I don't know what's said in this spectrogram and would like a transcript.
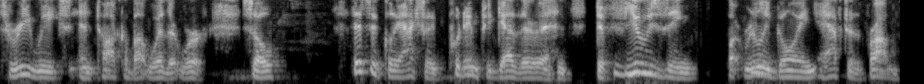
three weeks and talk about whether it worked so physically actually putting together and mm-hmm. diffusing but really going after the problem.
